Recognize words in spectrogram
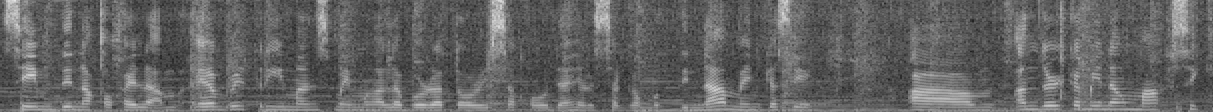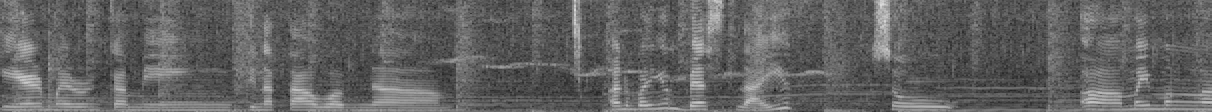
same din ako. Kailangan, every 3 months may mga laboratories ako dahil sa gamot din namin kasi um, under kami ng MaxiCare, mayroon kaming tinatawag na ano ba yung best life. So, uh, may mga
